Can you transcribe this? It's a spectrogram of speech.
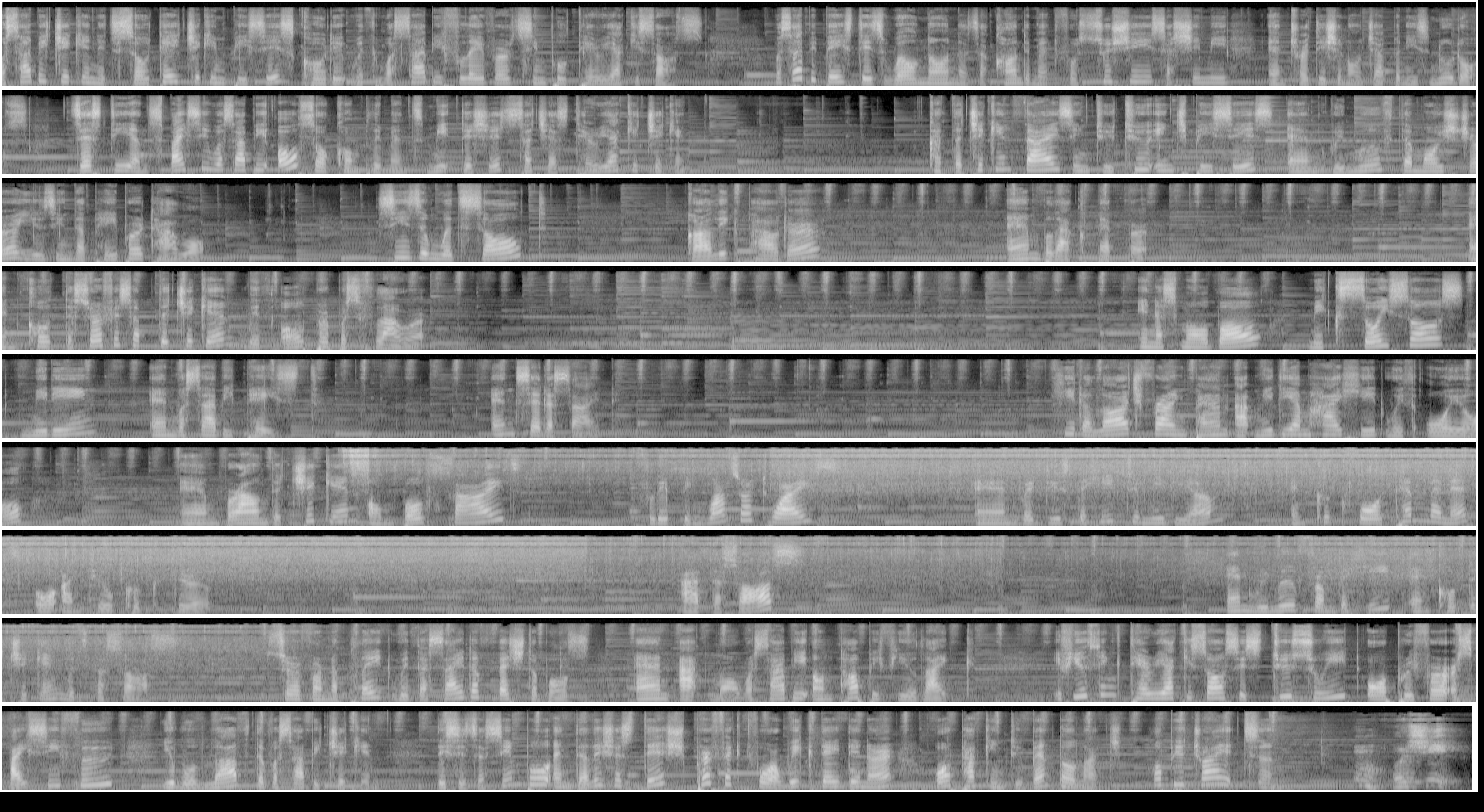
Wasabi chicken is sauteed chicken pieces coated with wasabi flavored simple teriyaki sauce. Wasabi paste is well known as a condiment for sushi, sashimi, and traditional Japanese noodles. Zesty and spicy wasabi also complements meat dishes such as teriyaki chicken. Cut the chicken thighs into 2 inch pieces and remove the moisture using the paper towel. Season with salt, garlic powder, and black pepper. And coat the surface of the chicken with all-purpose flour. In a small bowl, mix soy sauce, mirin, and wasabi paste. And set aside. Heat a large frying pan at medium-high heat with oil and brown the chicken on both sides, flipping once or twice and reduce the heat to medium and cook for 10 minutes or until cooked through. Add the sauce and remove from the heat and coat the chicken with the sauce. Serve on a plate with a side of vegetables and add more wasabi on top if you like. If you think teriyaki sauce is too sweet or prefer a spicy food, you will love the wasabi chicken. This is a simple and delicious dish perfect for a weekday dinner or pack into bento lunch. Hope you try it soon. うん、美味しい。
